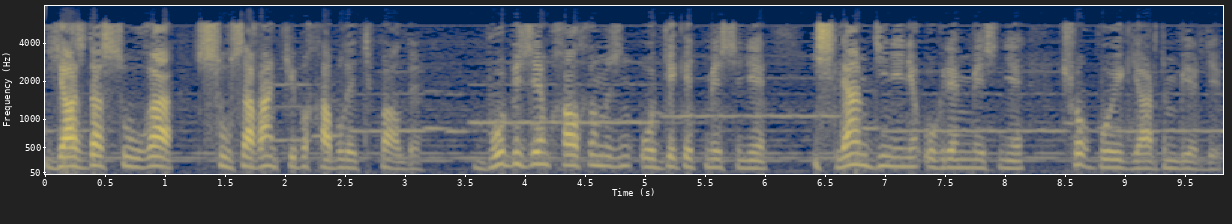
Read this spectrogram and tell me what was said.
yazda suğa susagan gibi kabul etip aldı. Bu bizim halkımızın ortak etmesini, İslam dinini öğrenmesine çok büyük yardım verdi.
